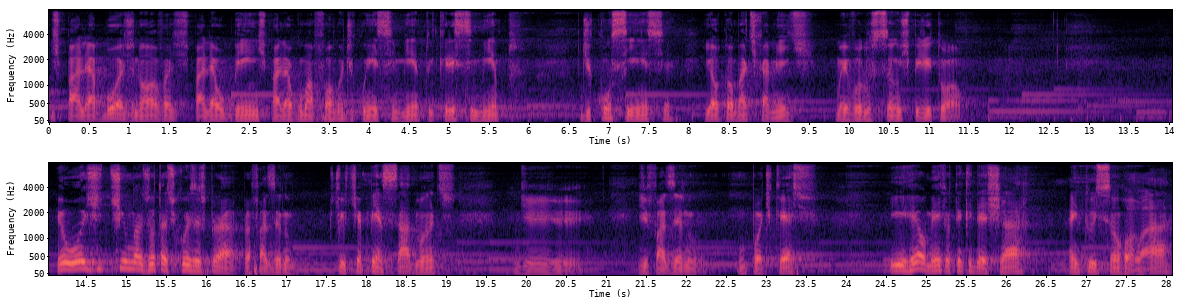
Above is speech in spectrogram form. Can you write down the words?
espalhar boas novas, espalhar o bem, espalhar alguma forma de conhecimento e crescimento de consciência e automaticamente uma evolução espiritual. Eu hoje tinha umas outras coisas para fazer, no, eu tinha pensado antes de, de fazer no, um podcast, e realmente eu tenho que deixar a intuição rolar,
